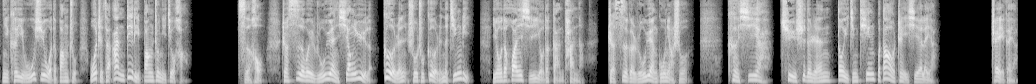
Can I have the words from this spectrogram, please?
你可以无需我的帮助，我只在暗地里帮助你就好。”此后，这四位如愿相遇了，个人说出个人的经历。有的欢喜，有的感叹呢。这四个如愿姑娘说：“可惜呀，去世的人都已经听不到这些了呀。”这个呀，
